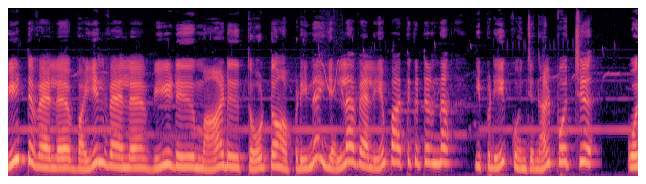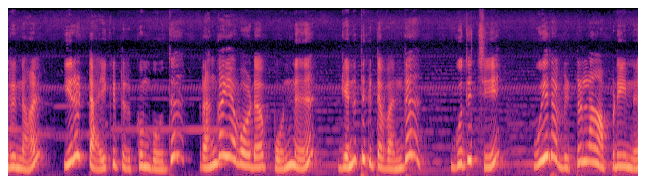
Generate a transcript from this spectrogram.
வீட்டு வேலை வயல் வேலை வீடு மாடு தோட்டம் அப்படின்னு எல்லா வேலையும் பார்த்துக்கிட்டு இருந்தா. இப்படி கொஞ்ச நாள் போச்சு. ஒரு நாள் இருட்டாய்கிட்டு இருக்கும்போது ரங்கையாவோட பொண்ணு கிணத்துக்கிட்ட வந்து குதிச்சு உயிரை விட்டுலாம் அப்படின்னு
